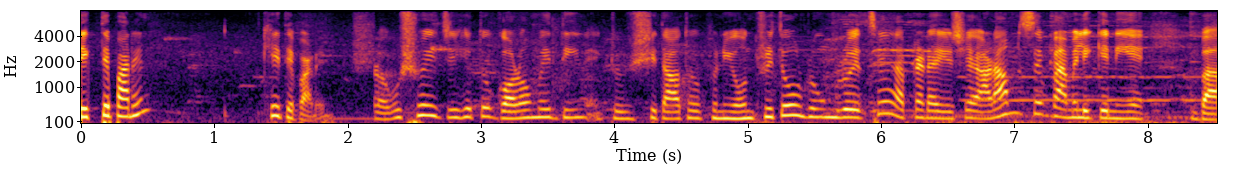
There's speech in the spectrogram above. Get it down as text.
দেখতে পারেন। খেতে পারেন। অবশ্যই যেহেতু গরমের দিন, একটু শীতাতপ নিয়ন্ত্রিত রুম রয়েছে, আপনারা এসে আরামসে ফ্যামিলিকে নিয়ে বা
